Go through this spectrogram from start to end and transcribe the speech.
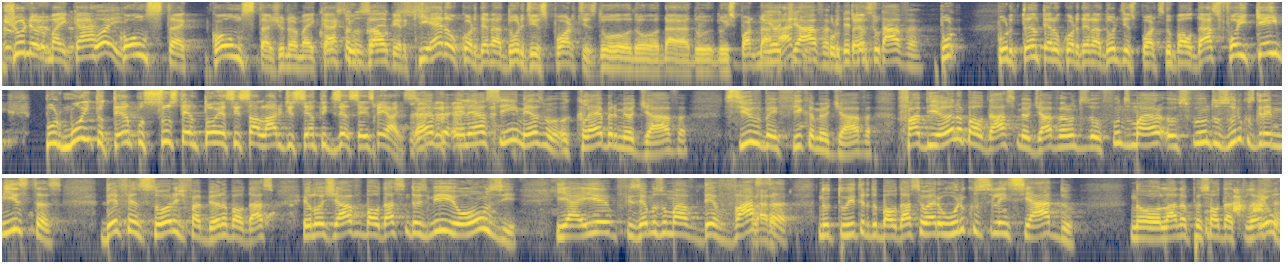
Júnior Maicá, consta, consta, Júnior Maicá, que o Kleber, altos. que era o coordenador de esportes do, do, da, do, do esporte da me rádio, odiava, portanto, me detestava. Por, portanto, era o coordenador de esportes do Baldaço, foi quem, por muito tempo, sustentou esse salário de 116 reais. É, ele é assim mesmo. O Kleber me odiava, Silvio Benfica me odiava, Fabiano Baldasso me odiava, eu, um dos, eu fui, um dos maiores, eu fui um dos únicos gremistas defensores de Fabiano Baldasso. Elogiava o Baldasso em 2011, e aí fizemos uma devassa claro. no Twitter do Baldasso, eu era o único silenciado no, lá no pessoal da Atlanta. Eu,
